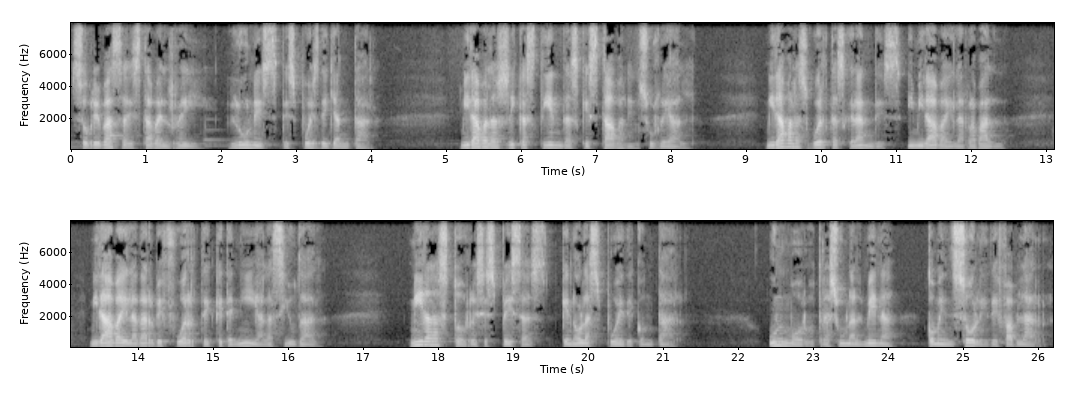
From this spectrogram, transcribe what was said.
Sobre Baza estaba el rey, lunes después de llantar. Miraba las ricas tiendas que estaban en su real. Miraba las huertas grandes y miraba el arrabal. Miraba el adarve fuerte que tenía la ciudad. Mira las torres espesas que no las puede contar. Un moro tras una almena comenzóle de fablar.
